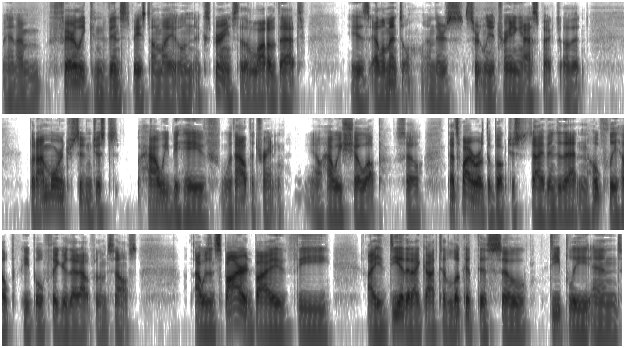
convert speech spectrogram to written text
And I'm fairly convinced, based on my own experience, that a lot of that is elemental. And there's certainly a training aspect of it. But I'm more interested in just how we behave without the training, you know, how we show up. So that's why I wrote the book, just to dive into that and hopefully help people figure that out for themselves. I was inspired by the idea that I got to look at this so deeply and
